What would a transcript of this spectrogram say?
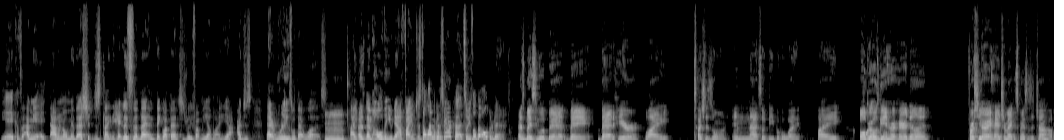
yeah, because I mean I don't know, man. That shit just like listen to that and think about that. Just really fucked me up. Like yeah, I just that really is what that was. Mm-hmm. Like them holding you down, fighting. Just don't let him get his haircut. So he's a little bit older then. That's basically what bad bad bad hair like touches on in not so deep of a way. Like old girl was getting her hair done. First she already had traumatic experience as a child.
